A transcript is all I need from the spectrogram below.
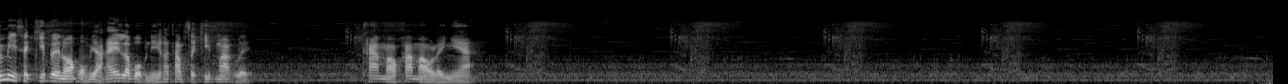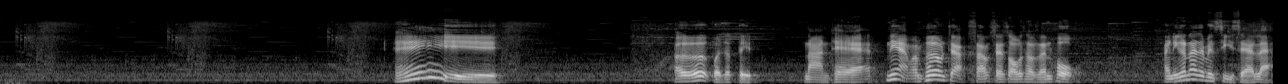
ไม่มีสคริปต์เลยเนาะผมอยากให้ระบบนี้เขาทำสคริปต์มากเลย ข้ามเอาข้ามเอาอะไรเงี้ยเฮ้ยเออกว่าจะติดนานแท้ เนี่ย มันเพิ่มจาก3ามแสนสองเป็นสามแสนหกอันนี้ก็น่าจะเป็น4ี่แสนแหละ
